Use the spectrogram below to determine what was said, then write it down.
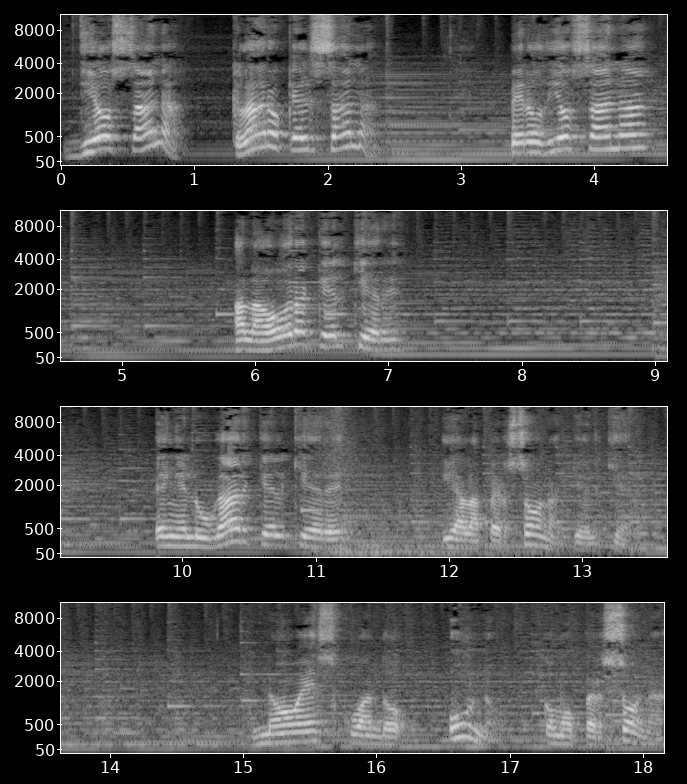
Dios sana, claro que Él sana. Pero Dios sana a la hora que Él quiere, en el lugar que Él quiere y a la persona que Él quiere. No es cuando uno como persona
